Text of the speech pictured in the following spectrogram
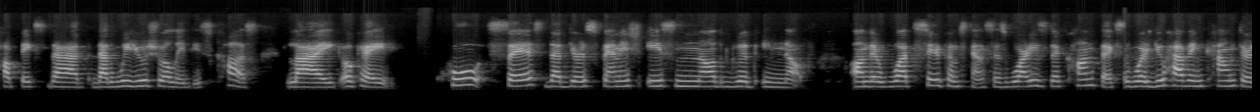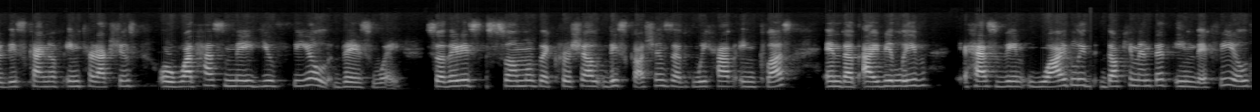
topics that, that we usually discuss. Like, okay, who says that your Spanish is not good enough? Under what circumstances? What is the context where you have encountered this kind of interactions or what has made you feel this way? So there is some of the crucial discussions that we have in class and that I believe has been widely documented in the field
